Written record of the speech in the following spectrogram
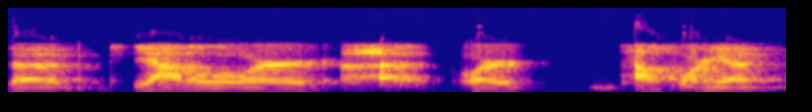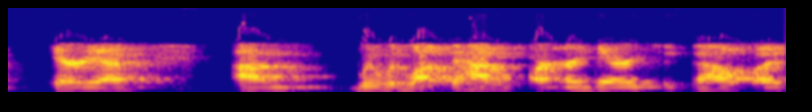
the Seattle or uh, or California area, um, we would love to have a partner there to, to help us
